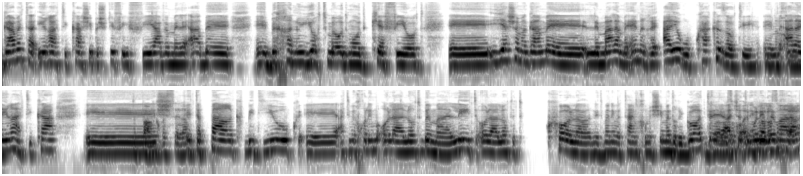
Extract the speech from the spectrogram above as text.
גם את העיר העתיקה שהיא פשוט יפהפייה ומלאה ב, אה, בחנויות מאוד מאוד כיפיות. אה, יש שם גם אה, למעלה מעין ריאה ירוקה כזאת, נכון. מעל העיר העתיקה. אה, הפארק בסלע. את הפארק, בדיוק. אתם יכולים או לעלות במעלית, או לעלות את כל, ה- נדמה לי 250 מדרגות, אה, לא עד שאתם עולים לא למעלה.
